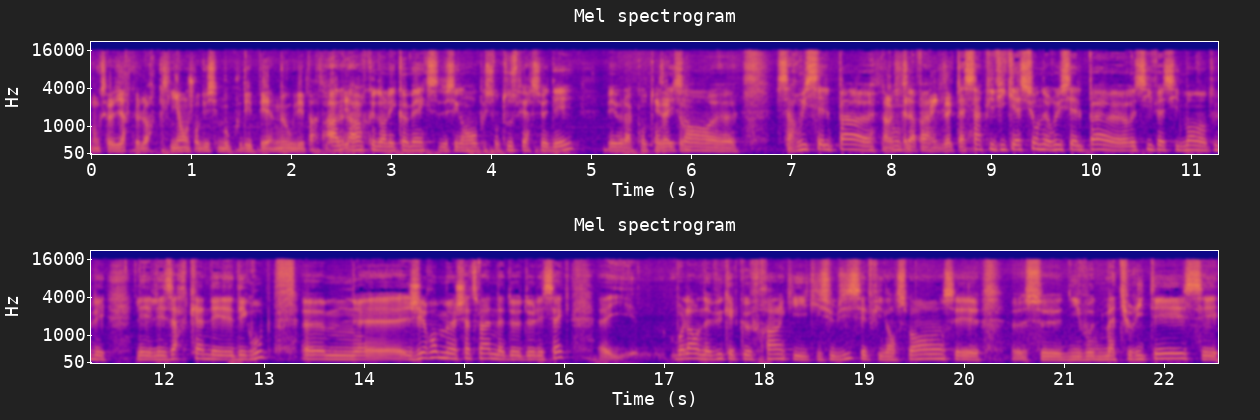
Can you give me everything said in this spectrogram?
Donc ça veut dire que leurs clients aujourd'hui, c'est beaucoup des PME ou des particuliers. Alors que dans les comex de ces grands groupes, ils sont tous persuadés. Mais voilà, quand on descend, euh, ça ruisselle pas. la simplification ne ruisselle pas aussi facilement dans tous les, les, arcanes des, groupes. Jérôme Schatzmann de, de l'ESSEC voilà, on a vu quelques freins qui, subsistent, c'est le financement, c'est euh, ce niveau de maturité, c'est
